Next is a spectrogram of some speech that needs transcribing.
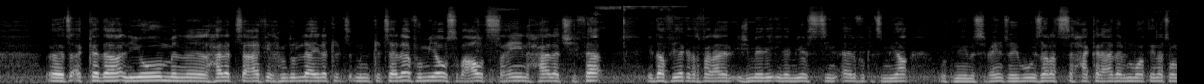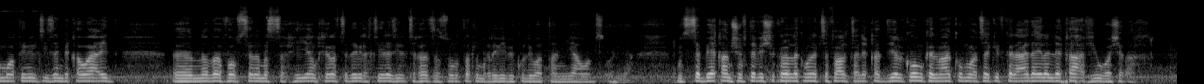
آه، تأكد اليوم من حالة التعافي الحمد لله إلى من 3197 حالة شفاء إضافية كترفع العدد الإجمالي إلى 160372 تهيب وزارة الصحة كالعادة بالمواطنات والمواطنين الالتزام بقواعد آه، النظافة والسلامة الصحية من خلال التدابير الاحترازية التي اتخذتها السلطات المغربية بكل وطنية ومسؤولية. متسبقا شوف تافي شكرا لكم على التفاعل والتعليقات ديالكم كان معكم معتكف كالعادة إلى اللقاء في مباشر آخر.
